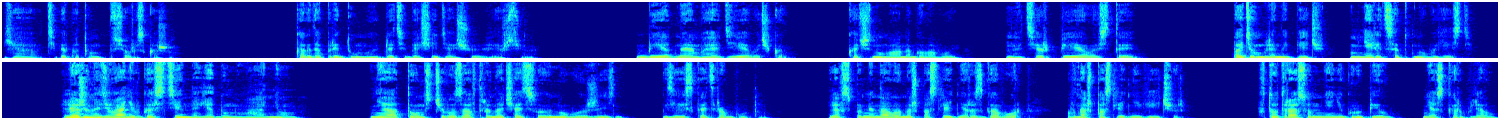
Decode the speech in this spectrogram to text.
«Я тебе потом все расскажу, когда придумаю для тебя щадящую версию». «Бедная моя девочка!» — качнула она головой. «Натерпелась ты!» «Пойдем блины печь, у меня рецепт новый есть». Лежа на диване в гостиной, я думала о нем, не о том, с чего завтра начать свою новую жизнь, где искать работу. Я вспоминала наш последний разговор в наш последний вечер. В тот раз он мне не грубил, не оскорблял,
